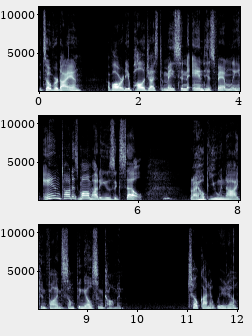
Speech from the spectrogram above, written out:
it's over, Diane. I've already apologized to Mason and his family and taught his mom how to use Excel. But I hope you and I can find something else in common. Choke on it, weirdo.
